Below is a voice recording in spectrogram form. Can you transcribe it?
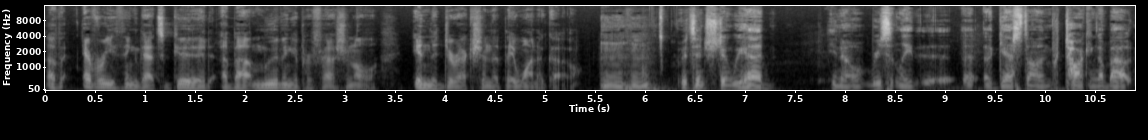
of everything that's good about moving a professional in the direction that they want to go. Mm-hmm. It's interesting. We had, you know, recently uh, a, guest on talking about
